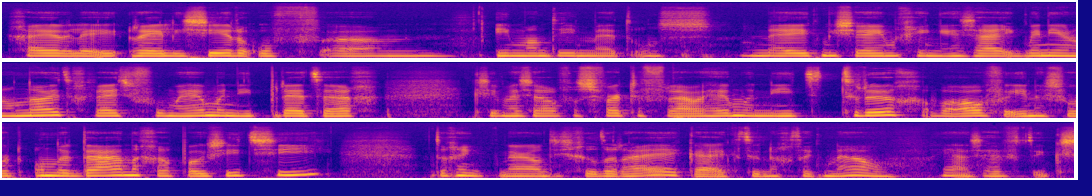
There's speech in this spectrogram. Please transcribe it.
ga je realiseren of um, iemand die met ons mee het museum ging en zei: Ik ben hier nog nooit geweest, ik voel me helemaal niet prettig. Ik zie mezelf als zwarte vrouw helemaal niet terug, behalve in een soort onderdanige positie. Toen ging ik naar al die schilderijen kijken. Toen dacht ik: Nou, ja, ze heeft. Ik,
